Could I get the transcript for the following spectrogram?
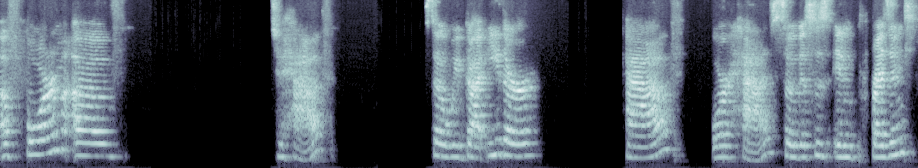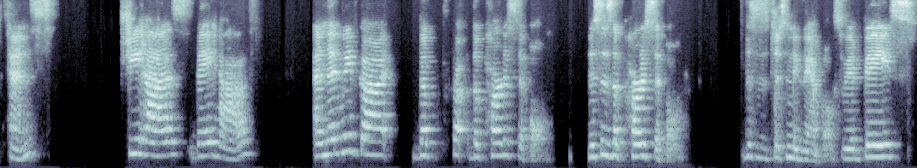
a form of to have. So we've got either have or has. So this is in present tense. She has, they have. And then we've got the, the participle. This is a participle. This is just an example. So we had base,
